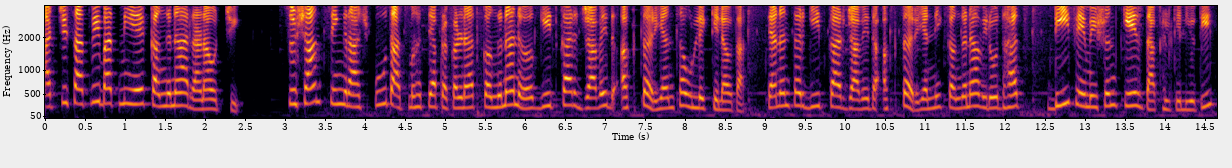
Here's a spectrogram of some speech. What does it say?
आजची सातवी बातमी आहे कंगना राणावतची. सुशांत सिंग राजपूत आत्महत्या प्रकरणात कंगनानं गीतकार जावेद अख्तर यांचा उल्लेख केला होता. त्यानंतर गीतकार जावेद अख्तर यांनी कंगना विरोधात डिफेमेशन केस दाखल केली होती.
